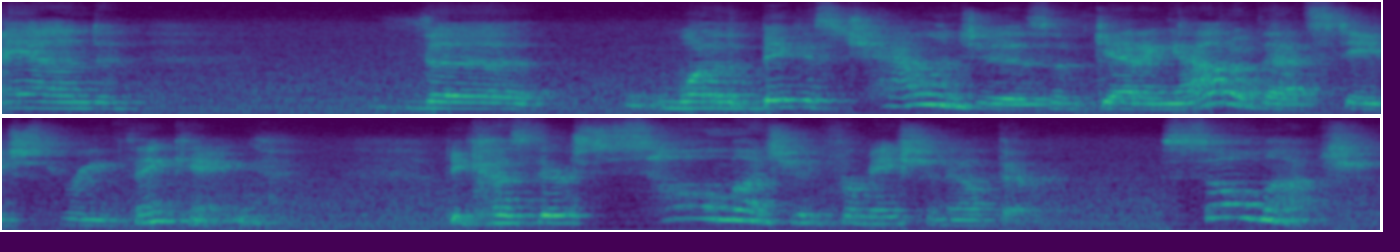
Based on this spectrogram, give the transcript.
And the one of the biggest challenges of getting out of that stage three thinking, because there's so much information out there, so much,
